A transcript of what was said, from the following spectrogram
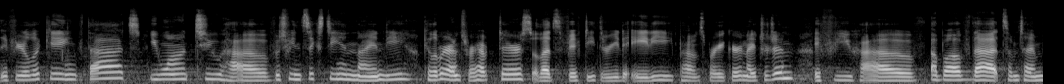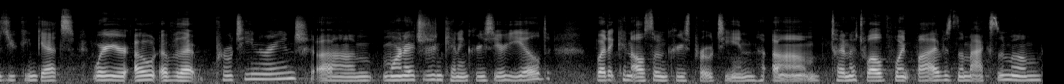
If you're looking at that, you want to have between 60 and 90 kilograms per hectare, so that's 53 to 80 pounds per acre nitrogen. If you have above that, sometimes you can get where you're out of that protein range. Um, more nitrogen can increase your yield but it can also increase protein. Um, 10 to 12.5 is the maximum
